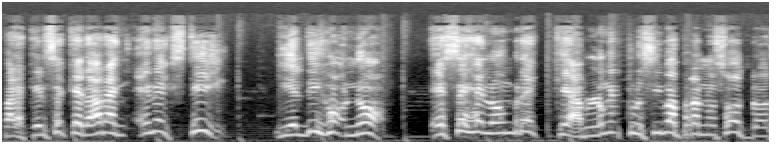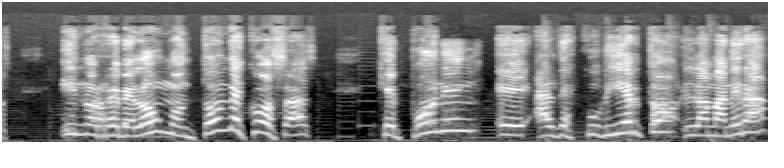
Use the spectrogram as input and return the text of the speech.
para que él se quedara en NXT. Y él dijo, no, ese es el hombre que habló en exclusiva para nosotros y nos reveló un montón de cosas que ponen eh, al descubierto la manera,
